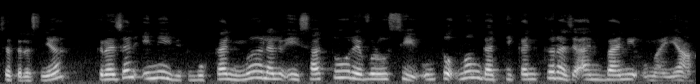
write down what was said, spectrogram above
Seterusnya, kerajaan ini ditubuhkan melalui satu revolusi untuk menggantikan kerajaan Bani Umayyah.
